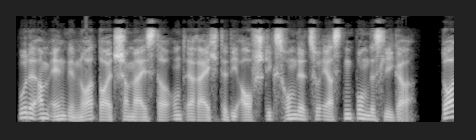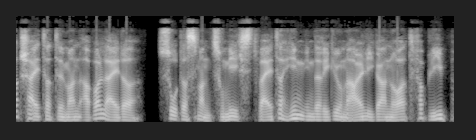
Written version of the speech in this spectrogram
wurde am Ende norddeutscher Meister und erreichte die Aufstiegsrunde zur ersten Bundesliga. Dort scheiterte man aber leider, so dass man zunächst weiterhin in der Regionalliga Nord verblieb,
